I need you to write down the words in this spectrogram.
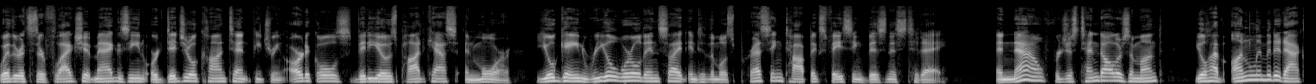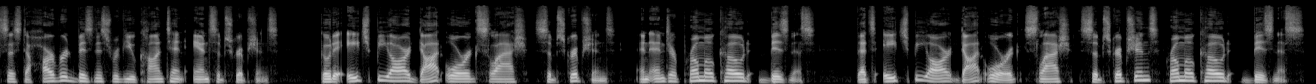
Whether it's their flagship magazine or digital content featuring articles, videos, podcasts, and more, you'll gain real world insight into the most pressing topics facing business today. And now, for just $10 a month, you'll have unlimited access to Harvard Business Review content and subscriptions. Go to hbr.org slash subscriptions and enter promo code BUSINESS. That's hbr.org slash subscriptions, promo code BUSINESS.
